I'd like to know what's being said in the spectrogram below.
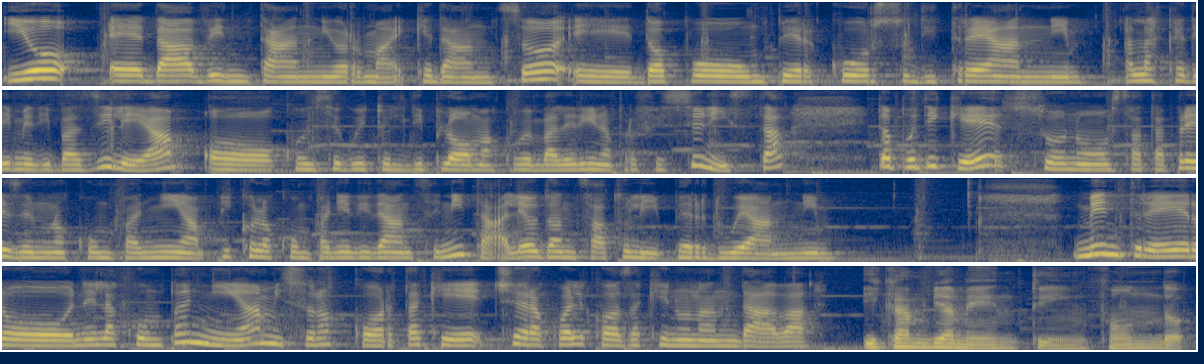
Io è da vent'anni ormai che danzo e dopo un percorso di tre anni all'Accademia di Basilea ho conseguito il diploma come ballerina professionista, dopodiché sono stata presa in una compagnia, piccola compagnia di danza in Italia e ho danzato lì per due anni. Mentre ero nella compagnia mi sono accorta che c'era qualcosa che non andava. I cambiamenti, in fondo,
